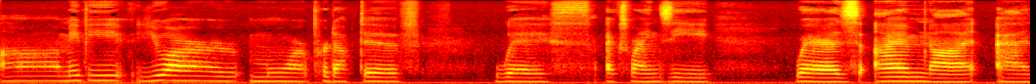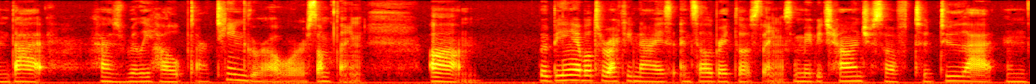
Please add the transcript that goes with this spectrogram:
uh, maybe you are more productive with X, Y, and Z, whereas I'm not, and that has really helped our team grow or something. Um, but being able to recognize and celebrate those things and maybe challenge yourself to do that and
